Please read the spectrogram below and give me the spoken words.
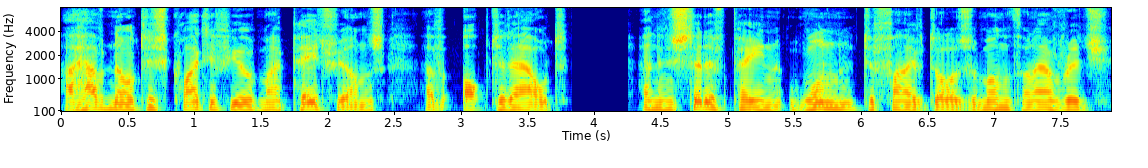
I have noticed quite a few of my Patreons have opted out and instead of paying one to five dollars a month on average,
